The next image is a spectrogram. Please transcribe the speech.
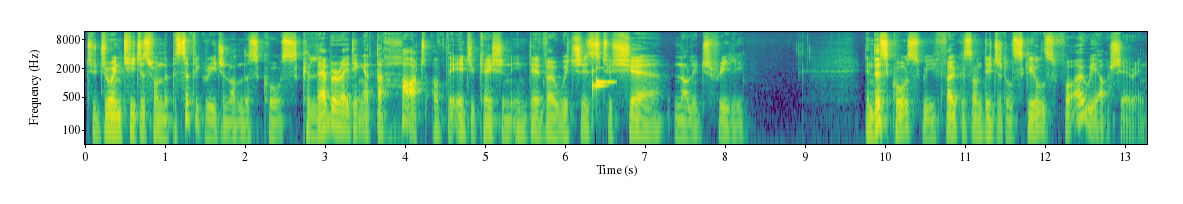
to join teachers from the Pacific region on this course, collaborating at the heart of the education endeavor, which is to share knowledge freely. In this course, we focus on digital skills for OER sharing,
